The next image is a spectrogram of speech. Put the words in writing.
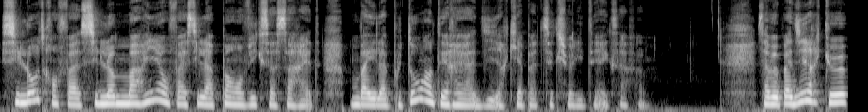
si l'autre en face, si l'homme marié en face, il n'a pas envie que ça s'arrête, bon bah il a plutôt intérêt à dire qu'il n'y a pas de sexualité avec sa femme. Ça ne veut pas dire que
